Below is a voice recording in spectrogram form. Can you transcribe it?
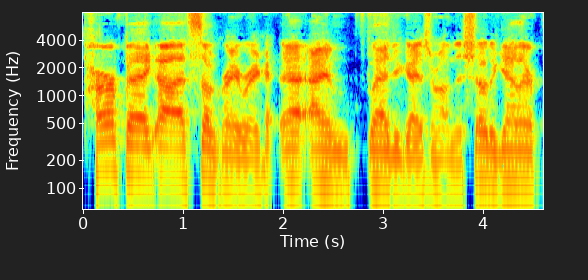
Perfect. Uh, that's so great, Rick. I am glad you guys are on this show together.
